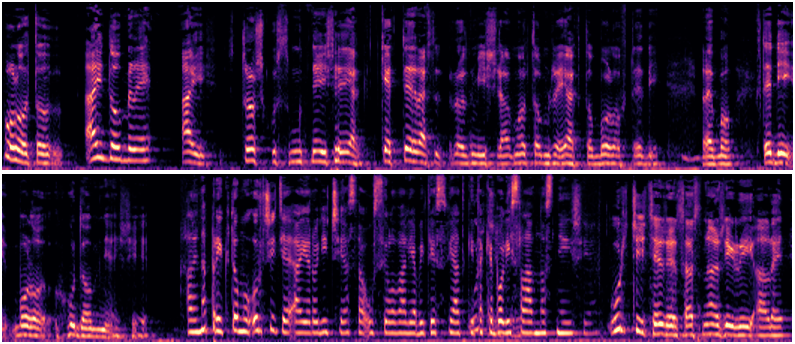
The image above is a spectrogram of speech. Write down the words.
Bolo to aj dobre, aj trošku smutnejšie, jak keď teraz rozmýšľam o tom, že jak to bolo vtedy. Lebo vtedy bolo chudobnejšie. Ale napriek tomu určite aj rodičia sa usilovali, aby tie sviatky určite. také boli slávnostnejšie. Určite, že sa snažili, ale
